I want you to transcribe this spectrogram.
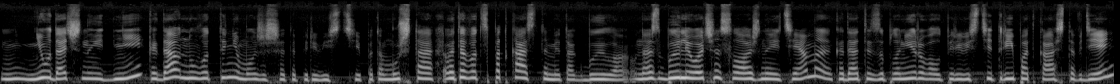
неудачные дни, когда, ну, вот ты не можешь это перевести, потому что это вот с подкастами так было. У нас были очень сложные темы, когда ты запланировал перевести три подкаста в день,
